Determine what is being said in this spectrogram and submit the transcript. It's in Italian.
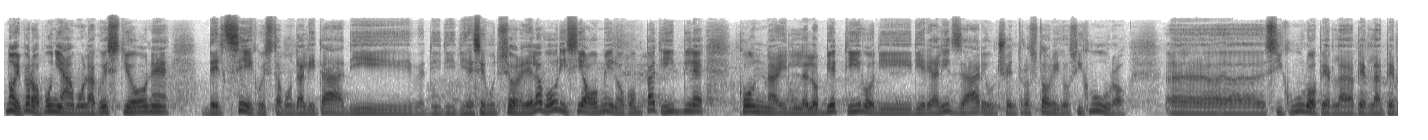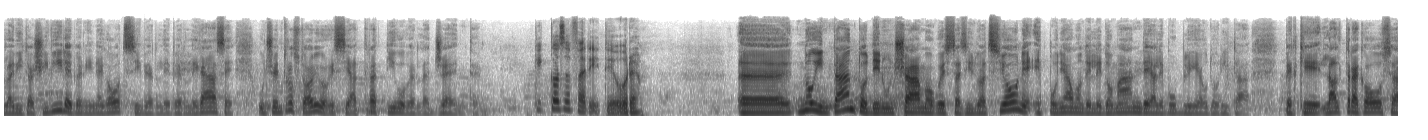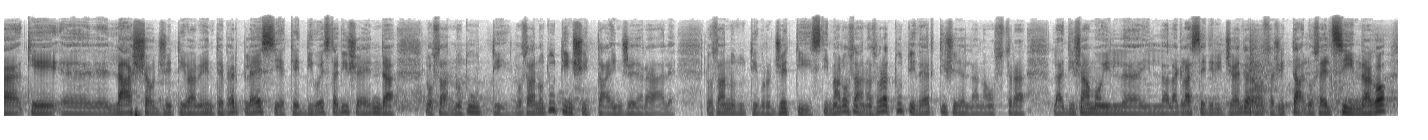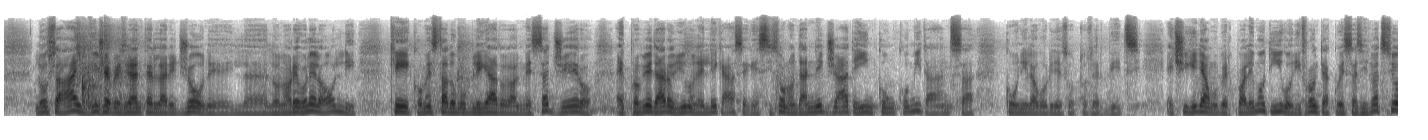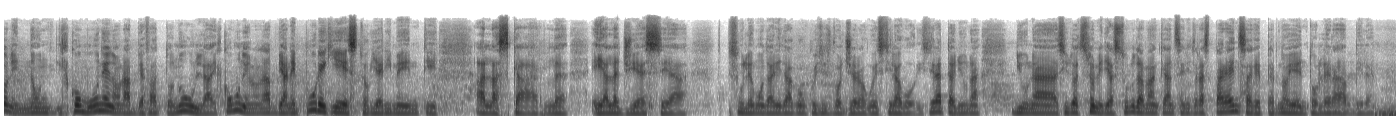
Noi però poniamo la questione del se questa modalità di, di, di esecuzione dei lavori sia o meno compatibile con l'obiettivo di, di, realizzare un centro storico sicuro, eh, sicuro per la, per, la, per la, vita civile, per i negozi, per le, per le case, un centro storico che sia attrattivo per la gente. Che cosa farete ora? Eh, noi intanto denunciamo questa situazione e poniamo delle domande alle pubbliche autorità, perché l'altra cosa che eh, lascia oggettivamente perplessi è che di questa vicenda lo sanno tutti, lo sanno tutti in città in generale, lo sanno tutti i progettisti, ma lo sanno soprattutto i vertici della nostra, la, diciamo il, il, la classe dirigente della nostra città, lo sa il sindaco, lo sa il vicepresidente della regione, l'onorevole Lolli, che come è stato pubblicato dal messaggero è proprietario di una delle case che si sono danneggiate in concomitanza vicinanza con i lavori dei sottoservizi e ci chiediamo per quale motivo di fronte a questa situazione non, il Comune non abbia fatto nulla, il Comune non abbia neppure chiesto chiarimenti alla SCARL e alla GSA sulle modalità con cui si svolgeranno questi lavori. Si tratta di una, di una situazione di assoluta mancanza di trasparenza che per noi è intollerabile.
